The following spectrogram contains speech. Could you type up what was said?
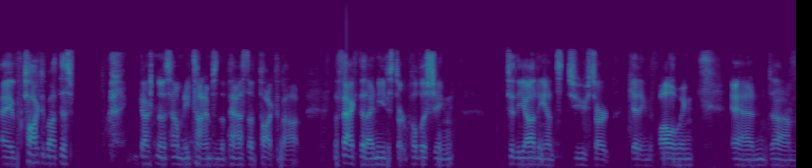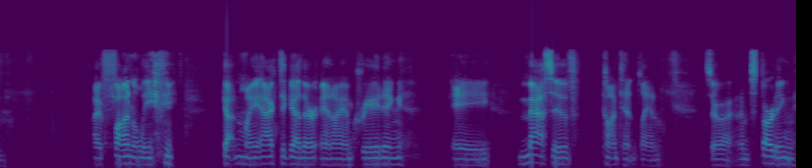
I've talked about this, gosh knows how many times in the past. I've talked about the fact that I need to start publishing to the audience to start getting the following, and um, I finally gotten my act together and I am creating a massive content plan. So uh, I'm starting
